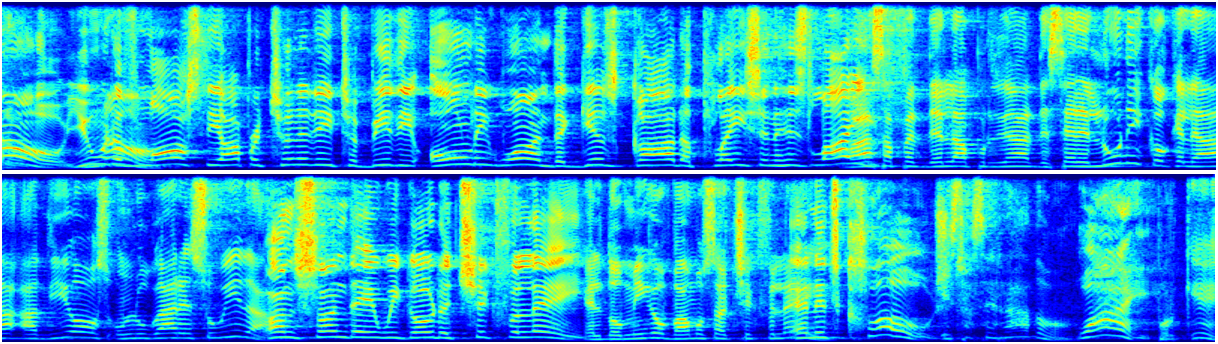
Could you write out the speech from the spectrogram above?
No, you would have lost the opportunity to be the only one that gives God a place in his life. Vas a perder la oportunidad de ser el único que le da a Dios un lugar en su vida. On Sunday, we go to Chick fil A El domingo vamos a Chick-fil-A and it's closed. está cerrado. Why? ¿Por qué?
